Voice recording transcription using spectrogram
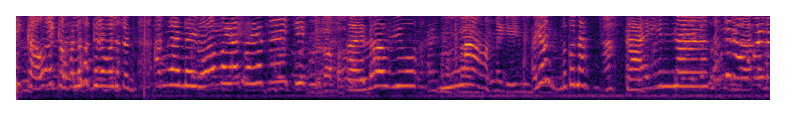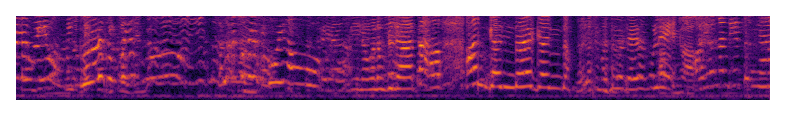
Ikaw, ikaw pala sa malasag. Ang nanay mo, ang payat, payat, payat. I love you. Ayun, luto na. Kain na. Ang ginawa kain na lang kayo. Mars, ang payat mo. Ano sa kuya ko? Hindi naman ang binata. oh. Ang ganda, ganda. Wala si Maduro dahil uli. Ayaw nandito nga.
